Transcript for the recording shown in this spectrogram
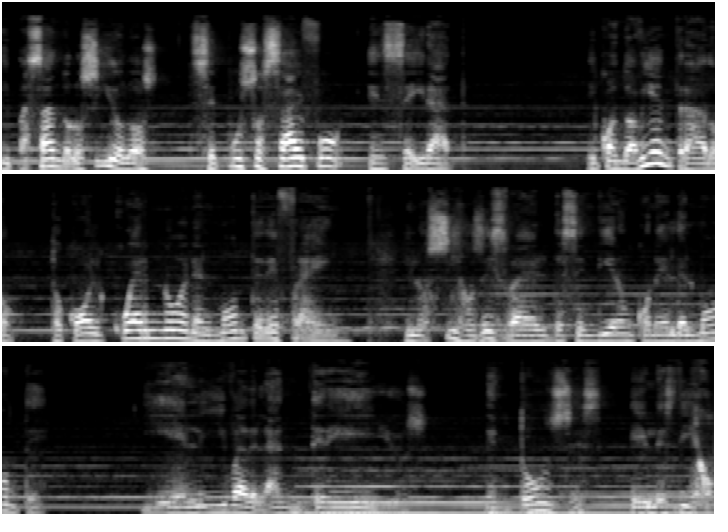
y pasando los ídolos, se puso a salvo en Seirat. Y cuando había entrado, tocó el cuerno en el monte de Efraín, y los hijos de Israel descendieron con él del monte, y él iba delante de ellos. Entonces él les dijo,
